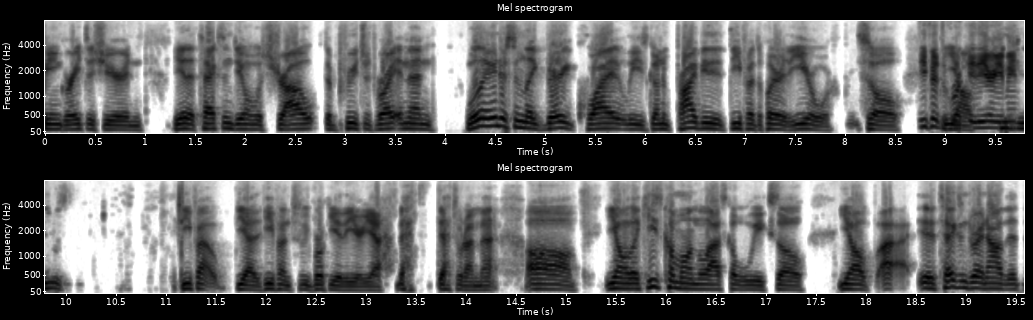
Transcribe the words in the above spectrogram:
being great this year. And yeah, the Texans dealing with Stroud, the future's bright. And then Will Anderson, like very quietly, is going to probably be the defensive player of the year. So defensive rookie of the year, you mean? Defense, yeah, the defensive rookie of the year. Yeah, that's that's what I meant. Um, you know, like he's come on the last couple weeks, so you know, I, the Texans right now, that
